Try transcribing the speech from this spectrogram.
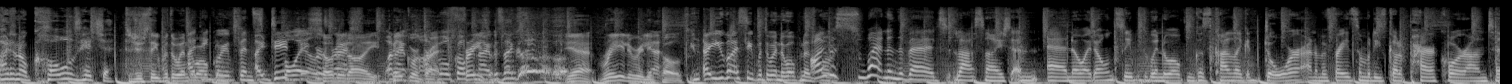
I don't know, cold hit you. Did you sleep with the window I think open? we've been I did. spoiled. Big So did I. When Big I, regret. I woke up and I was like, oh. Yeah, really, really Yeah. cold. Are you guys sleep with the window open as I well? was sweating in the bed last night, and uh, no, I don't sleep with the window open because it's kind of like a door, and I'm afraid somebody's got to parkour onto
